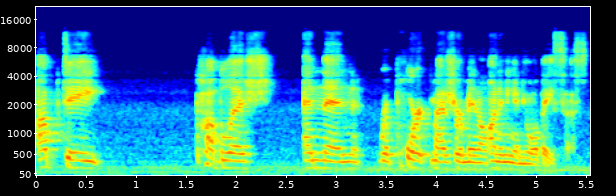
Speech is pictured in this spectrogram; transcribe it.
update, publish, and then report measurement on an annual basis.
